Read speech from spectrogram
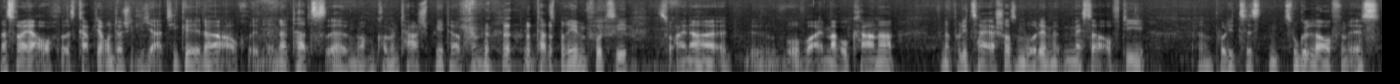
Das war ja auch, es gab ja unterschiedliche Artikel da auch in, in der Taz, äh, noch ein Kommentar später von dem Taz Bremen-Fuzzi zu einer, äh, wo, wo ein Marokkaner von der Polizei erschossen wurde, mit einem Messer auf die ähm, Polizisten zugelaufen ist,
